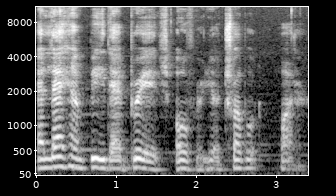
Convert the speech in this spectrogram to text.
And let Him be that bridge over your troubled water.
